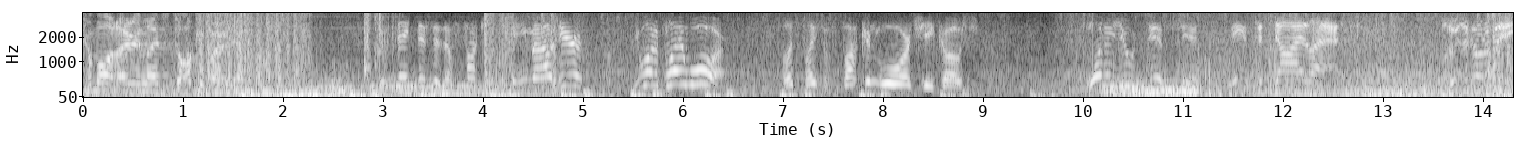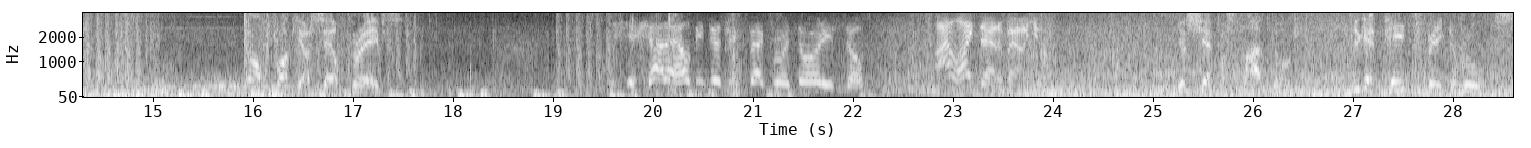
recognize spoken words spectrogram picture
Come on, Iron, let's talk about it. You think this is a fucking game out here? You want to play war? Well, let's play some fucking war, Chicos. One of you dipshits needs to die last. Well, who's it gonna be? Go fuck yourself, Graves. You got a healthy disrespect for authorities, so I like that about you. You're Shepherd's lapdog. You get paid to break the rules.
